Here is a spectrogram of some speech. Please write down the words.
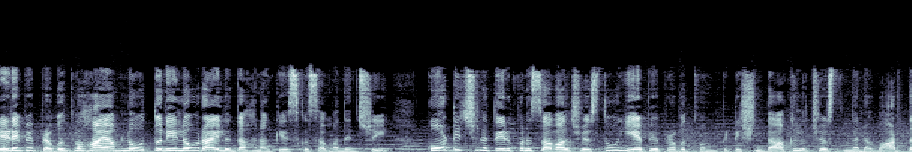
టీడీపీ ప్రభుత్వ హయాంలో తునిలో రైలు దహనం కేసుకు సంబంధించి కోర్టిచ్చిన తీర్పును సవాల్ చేస్తూ ఏపీ ప్రభుత్వం పిటిషన్ దాఖలు చేస్తుందన్న వార్త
